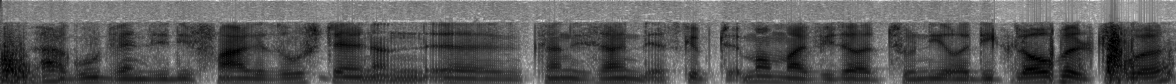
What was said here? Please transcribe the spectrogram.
Ja gut, wenn Sie die Frage so stellen, dann äh, kann ich sagen, es gibt immer mal wieder Turniere. Die Global Tour,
